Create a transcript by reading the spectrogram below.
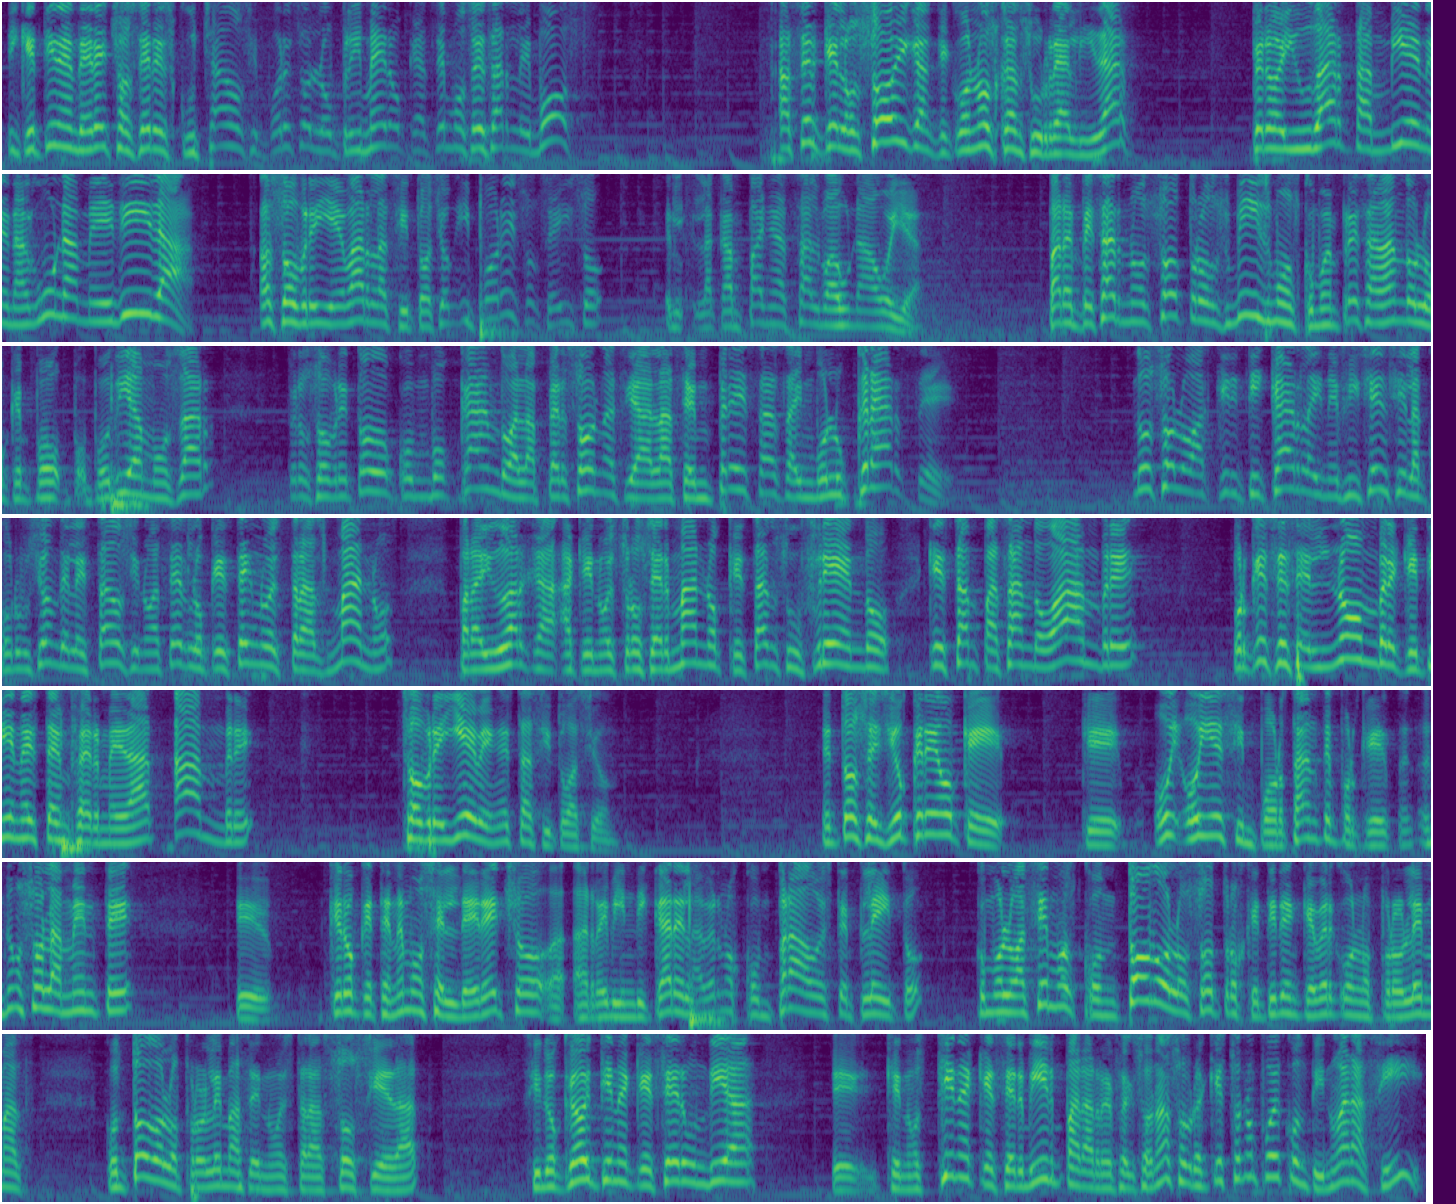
Y que tienen derecho a ser escuchados. Y por eso lo primero que hacemos es darle voz. Hacer que los oigan, que conozcan su realidad. pero ayudar también en alguna medida a sobrellevar la situación. Y por eso se hizo la campaña Salva una olla. Para empezar, nosotros mismos como empresa dando lo que podíamos dar, pero sobre todo convocando a las personas y a las empresas a involucrarse. No solo a criticar la ineficiencia y la corrupción del Estado, sino a hacer lo que esté en nuestras manos para ayudar a, que nuestros hermanos que están sufriendo, que están pasando hambre, porque ese es el nombre que tiene esta enfermedad, hambre, sobrelleven esta situación. Entonces yo creo que, que hoy, hoy es importante porque no solamente eh, creo que tenemos el derecho a, reivindicar el habernos comprado este pleito, como lo hacemos con todos los otros que tienen que ver con los problemas, con todos los problemas de nuestra sociedad, sino que hoy tiene que ser un día eh, que nos tiene que servir para reflexionar sobre que esto no puede continuar así.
